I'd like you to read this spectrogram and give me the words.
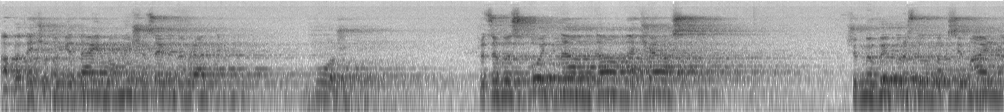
А про те, чи пам'ятаємо ми, що цей виноградник Божий. Що це Господь нам дав на час, щоб ми використали максимально,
